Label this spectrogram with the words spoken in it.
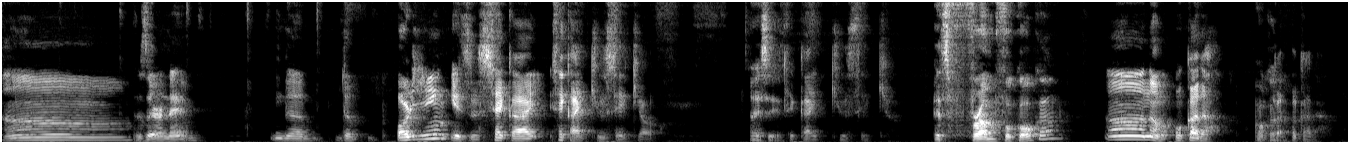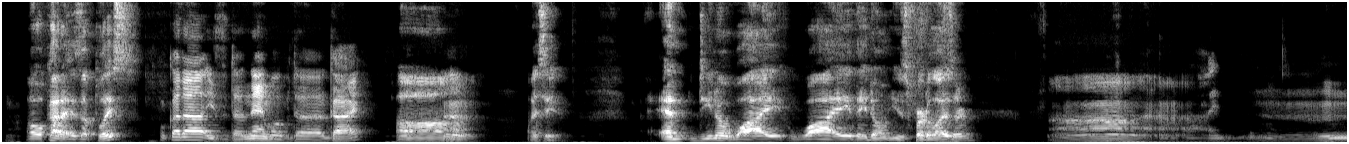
Um. Is there a name? the the origin is Sekai Sekai Kyuseikyo. I see. Sekai Kyuseikyo. It's from Fukuoka? Uh no, Okada. Okada. Okada. Oh, Okada is a place? Okada is the name of the guy. Uh, uh, I see. And do you know why why they don't use fertilizer? Uh, I, mm,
